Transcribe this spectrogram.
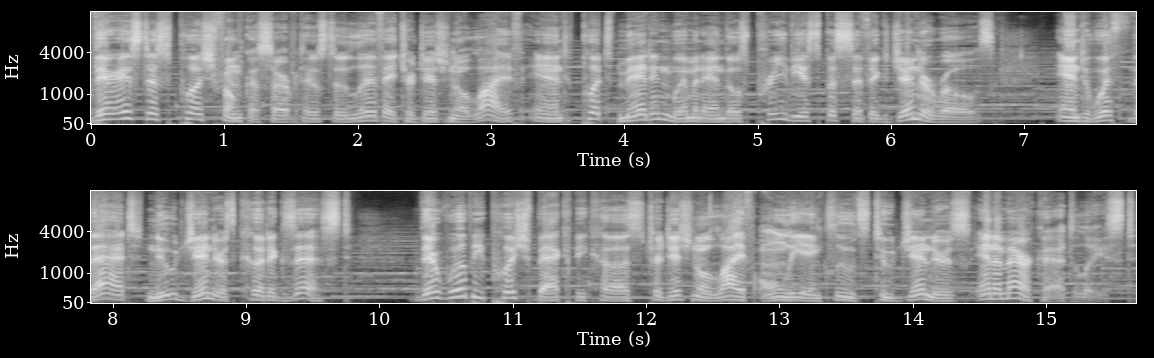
There is this push from conservatives to live a traditional life and put men and women in those previous specific gender roles, and with that, new genders could exist. There will be pushback because traditional life only includes two genders, in America at least.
